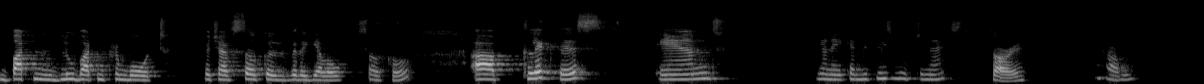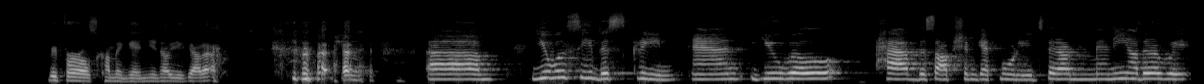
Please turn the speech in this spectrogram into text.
button, blue button promote, which I've circled with a yellow circle. Uh, click this and Renee, can we please move to next? Sorry. Problem. Referrals coming in. You know, you gotta. um, you will see this screen and you will have this option get more leads there are many other way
